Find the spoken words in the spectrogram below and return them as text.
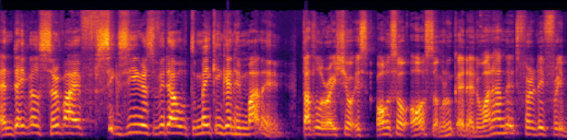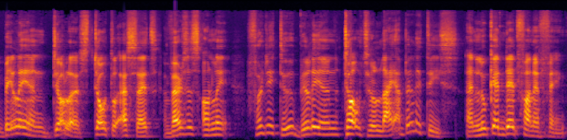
and they will survive 6 years without making any money. Total ratio is also awesome. Look at that, 133 billion dollars total assets versus only 32 billion total liabilities. And look at that funny thing.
